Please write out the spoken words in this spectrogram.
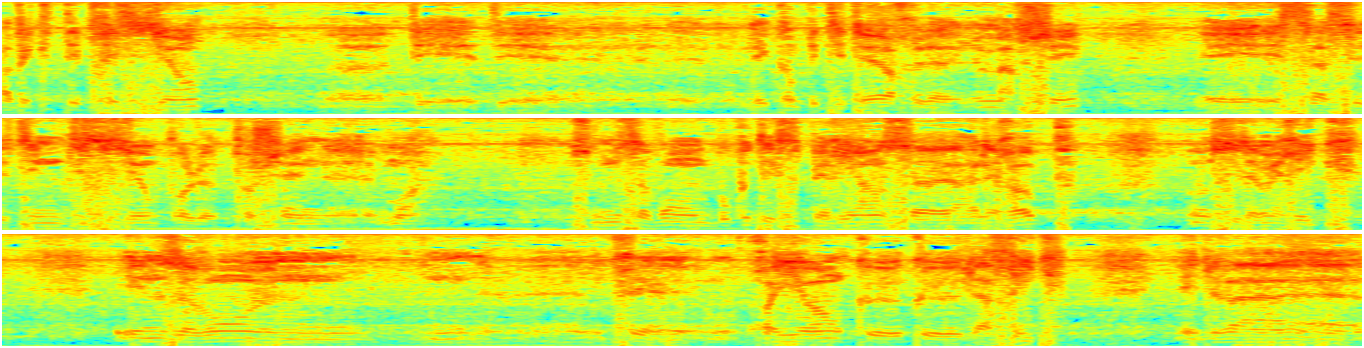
avec des précisions euh, des, des- les compétiteurs, le, le marché, et ça c'est une décision pour le prochain euh, mois. Nous avons beaucoup d'expérience à, à l'Europe, au Sud-Amérique, et nous avons une- euh, croyons que, que l'Afrique va euh,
